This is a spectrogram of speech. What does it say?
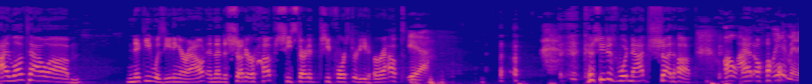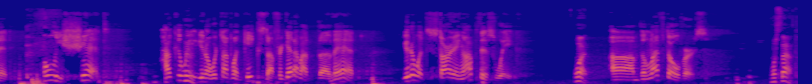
I loved how um, Nikki was eating her out, and then to shut her up, she started. She forced her to eat her out Yeah. because she just would not shut up. Oh, I, At all. wait a minute. Holy shit. How can we, you know, we're talking about geek stuff. Forget about uh, that. You know what's starting up this week? What? Um, the leftovers. What's that?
